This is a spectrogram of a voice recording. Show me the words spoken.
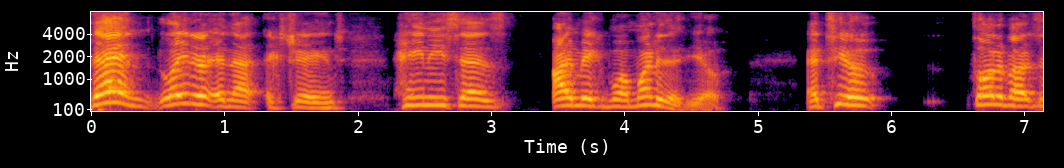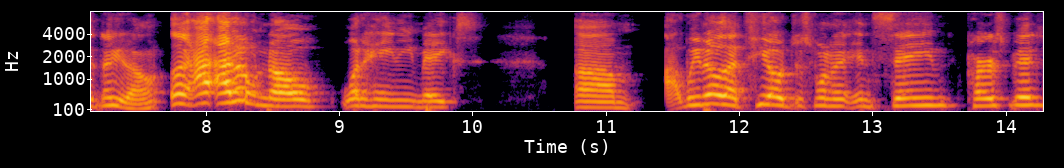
then later in that exchange, Haney says, I make more money than you. And Tio thought about it and said, No, you don't. Like, I, I don't know what Haney makes. Um, we know that Tio just won an insane purse bid,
